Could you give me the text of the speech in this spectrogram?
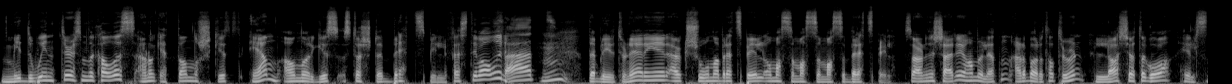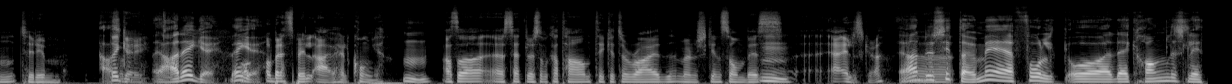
Midwinter, som det kalles, er nok et av norske, en av Norges største brettspillfestivaler. Fett. Mm. Det blir turneringer, auksjon av brettspill og masse, masse, masse brettspill. Så er du nysgjerrig og har muligheten, er det bare å ta turen. La kjøttet gå. Hilsen Trym. Altså, Det er gøy. Ja, det er gøy. Det er gøy. Og, og brettspill er jo helt konge. Mm. Altså eh, Settlers of Catan, Ticket to Ride, Munchkin Zombies. Mm. Jeg elsker det. Ja, du Eh, sitter jo med folk, og det krangles litt,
